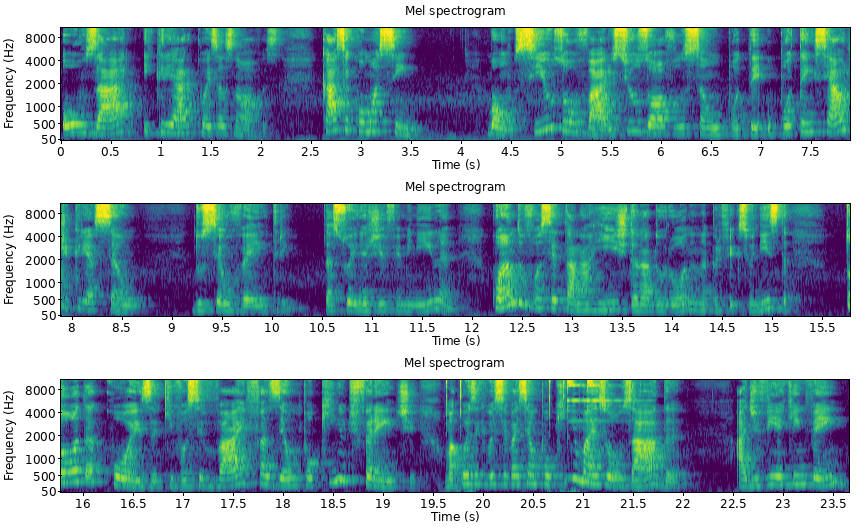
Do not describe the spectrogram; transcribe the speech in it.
ousar e criar coisas novas. Cássia, como assim? Bom, se os ovários, se os óvulos são o, poder, o potencial de criação do seu ventre, da sua energia feminina, quando você tá na rígida, na durona, na perfeccionista, toda coisa que você vai fazer um pouquinho diferente, uma coisa que você vai ser um pouquinho mais ousada, Adivinha quem vem?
